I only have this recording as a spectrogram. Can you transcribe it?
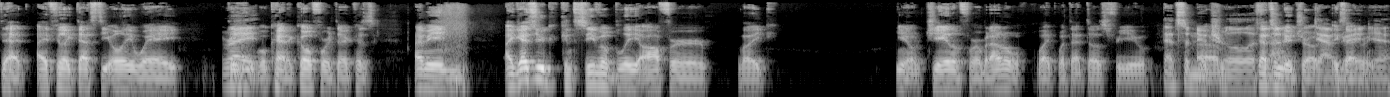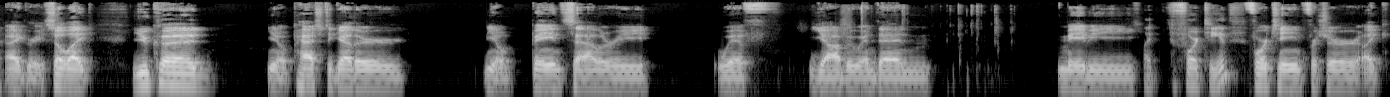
that, I feel like that's the only way Right. will kind of go for it there. Because I mean, I guess you could conceivably offer like you know Jaylen for him, but I don't know like what that does for you. That's a neutral. if Um, That's a neutral, downgrade, exactly. Yeah. I agree. So like you could you know patch together you know Baynes' salary with Yabu, and then maybe Like the fourteenth. 14 for sure like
